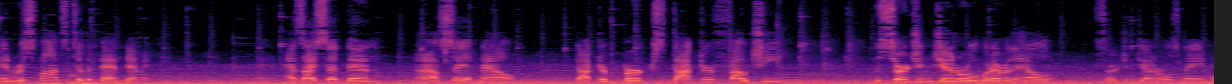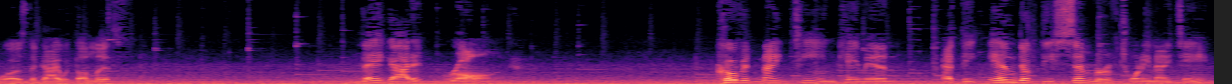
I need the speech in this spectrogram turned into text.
in response to the pandemic. As I said then, and I'll say it now, Dr. Birx, Dr. Fauci, the Surgeon General, whatever the hell Surgeon General's name was, the guy with the list, they got it wrong. COVID 19 came in at the end of December of 2019.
